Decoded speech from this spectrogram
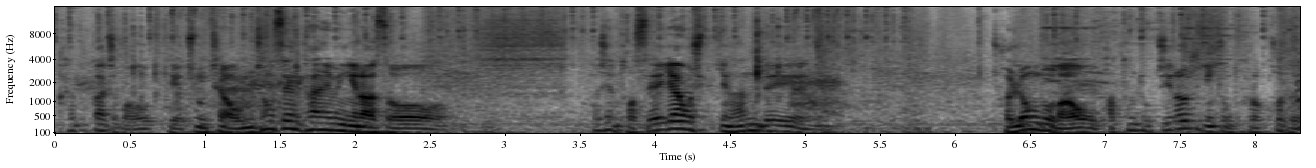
칼부까지 먹을게요. 지금 제가 엄청 센 타이밍이라서 사실 더 세게 하고 싶긴 한데 전령도 나오고 바텀 쪽 찔러주긴 좀 그렇거든.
